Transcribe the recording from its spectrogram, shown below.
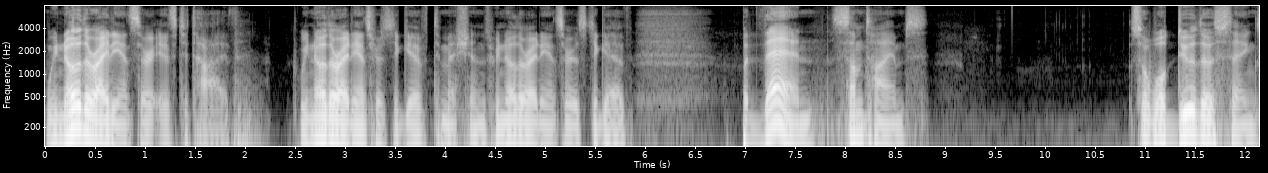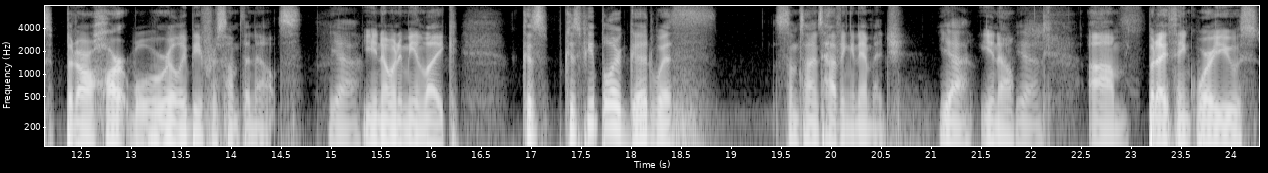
We know the right answer is to tithe. We know the right answer is to give to missions. We know the right answer is to give. But then sometimes so we'll do those things, but our heart will really be for something else. Yeah. You know what I mean? Like, cause, cause people are good with sometimes having an image. Yeah. You know, Yeah. um, but I think where you, s-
